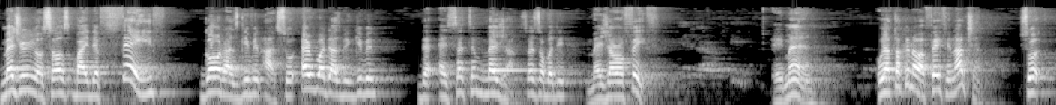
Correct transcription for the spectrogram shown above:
measuring yourselves by the faith God has given us. So everybody has been given the, a certain measure. Say somebody, measure of faith. Amen. We are talking about faith in action. So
